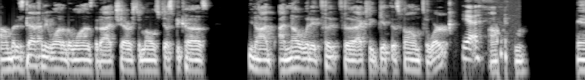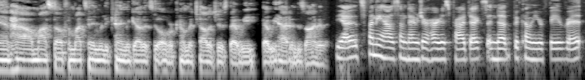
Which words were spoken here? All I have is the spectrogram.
Um, but it's definitely one of the ones that I cherish the most just because, you know, I, I know what it took to actually get this phone to work. Yeah. Um, and how myself and my team really came together to overcome the challenges that we that we had in designing it. Yeah, it's funny how sometimes your hardest projects end up becoming your favorite.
